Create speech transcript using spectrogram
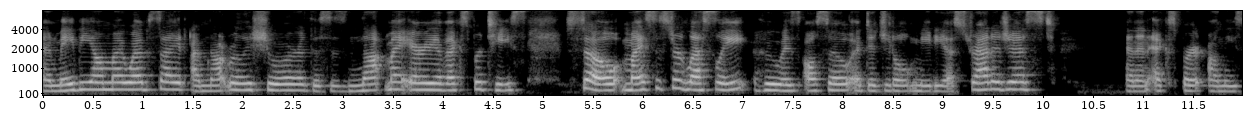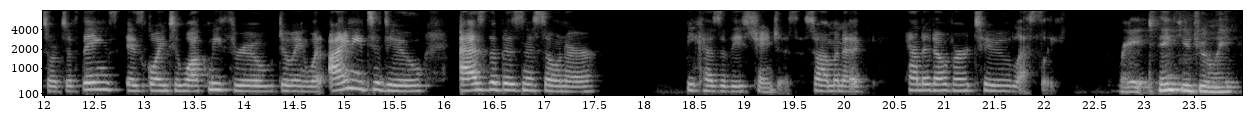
and maybe on my website. I'm not really sure. This is not my area of expertise. So, my sister Leslie, who is also a digital media strategist and an expert on these sorts of things, is going to walk me through doing what I need to do as the business owner because of these changes. So, I'm going to hand it over to Leslie. Great. Thank you, Julie.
